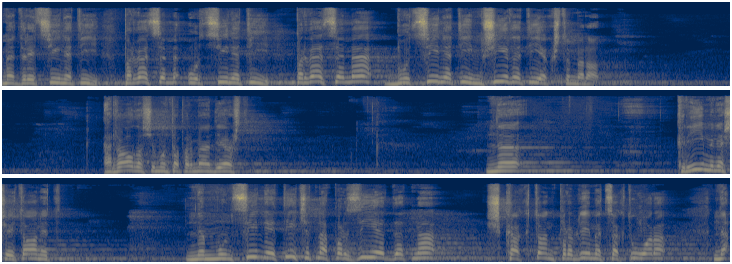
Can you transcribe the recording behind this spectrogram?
me drejtësinë e tij, përveçse me urtësinë e tij, përveçse me butësinë e tij, mshirën e tij e kështu me radhë. E radha që mund ta përmendi është, në krijimin e shejtanit në mundësinë e tij që të na përzihet dhe të na shkakton probleme të caktuara në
